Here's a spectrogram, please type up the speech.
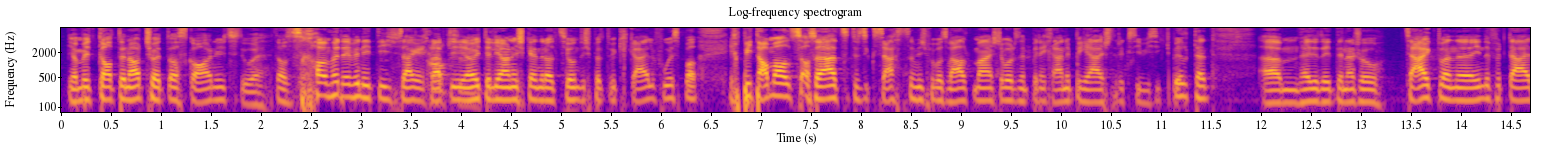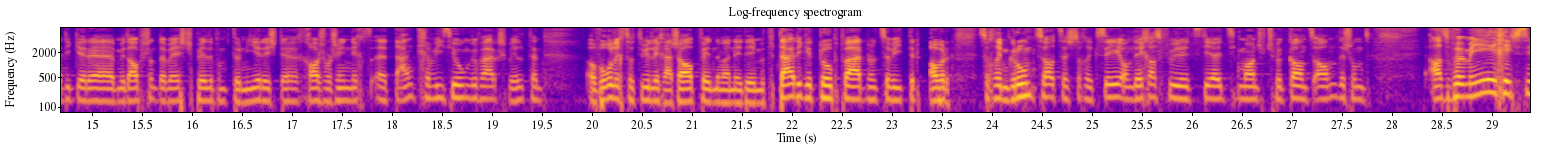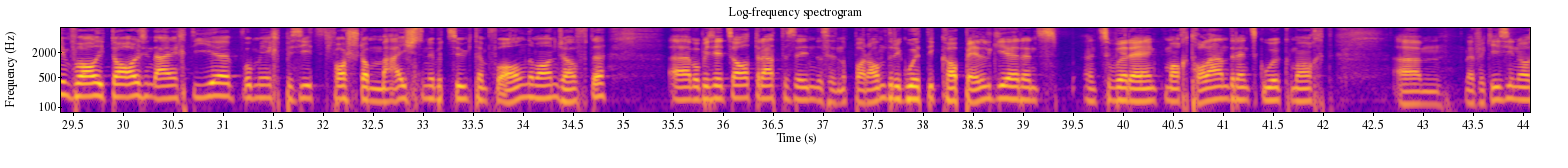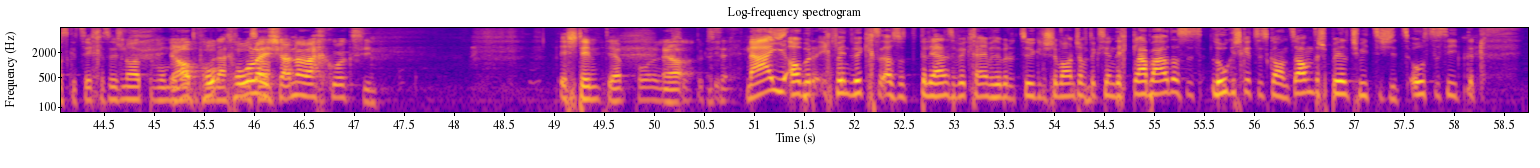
Ja, mit Catenaccio hat das gar nichts zu tun. Das kann man definitiv sagen. Ich glaube, die italienische Generation die spielt wirklich geil Fußball. Ich bin damals, also 2006 zum Beispiel, als Weltmeister wurde, bin ich auch nicht begeistert gewesen, wie sie gespielt haben. Ähm, hat ja dort dann auch schon gezeigt, wenn ein Innenverteidiger äh, mit Abstand der beste Spieler vom Turnier ist, dann kannst du wahrscheinlich äh, denken, wie sie ungefähr gespielt haben. Obwohl ich es natürlich auch schade finde, wenn nicht immer Verteidiger gelobt werden und so weiter. Aber so ein bisschen im Grundsatz hast du ein bisschen gesehen. Und ich habe das Gefühl, jetzt die jetzige Mannschaft spielt ganz anders. Und also für mich ist es im Fall Italien sind eigentlich die, die mich bis jetzt fast am meisten überzeugt haben von allen Mannschaften, äh, die bis jetzt angetreten sind. Es hat noch ein paar andere gute gehabt. Belgier haben es souverän gemacht, Holländer haben es gut gemacht. Ähm, wer vergisst ich noch? Es gibt sicher sonst noch jemanden, wo man Ja, po Polen war auch noch recht gut. Gewesen. Es stimmt, ja. Polen ja. super Nein, aber ich finde wirklich, also die Italiener sind wirklich eine der überzeugendsten Mannschaften gewesen. Und ich glaube auch, dass es, logisch gibt es ein ganz anderes Spiel. Die Schweiz ist jetzt Aussenseiter.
